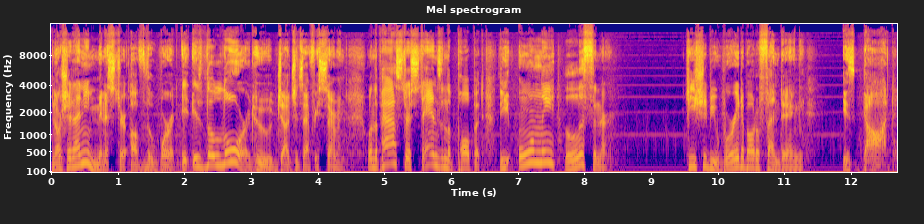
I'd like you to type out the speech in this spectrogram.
Nor should any minister of the word. It is the Lord who judges every sermon. When the pastor stands in the pulpit, the only listener he should be worried about offending is God,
